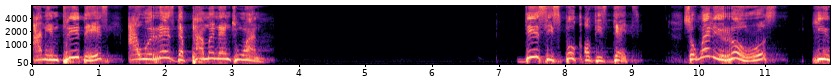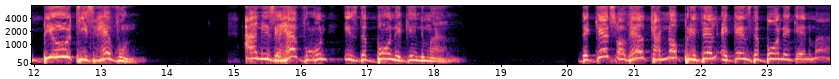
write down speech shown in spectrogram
And in three days, I will raise the permanent one. This he spoke of his death. So when he rose, he built his heaven. And his heaven is the born again man. The gates of hell cannot prevail against the born again man.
